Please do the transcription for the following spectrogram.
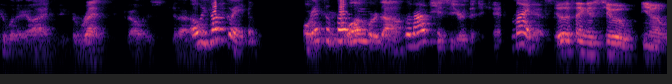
deal with AI? You can rent, you can always get out. Always upgrade. Or you Rent for can go up families or down, with options. easier than you can. Mike, Yes. The other thing is too, you know,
